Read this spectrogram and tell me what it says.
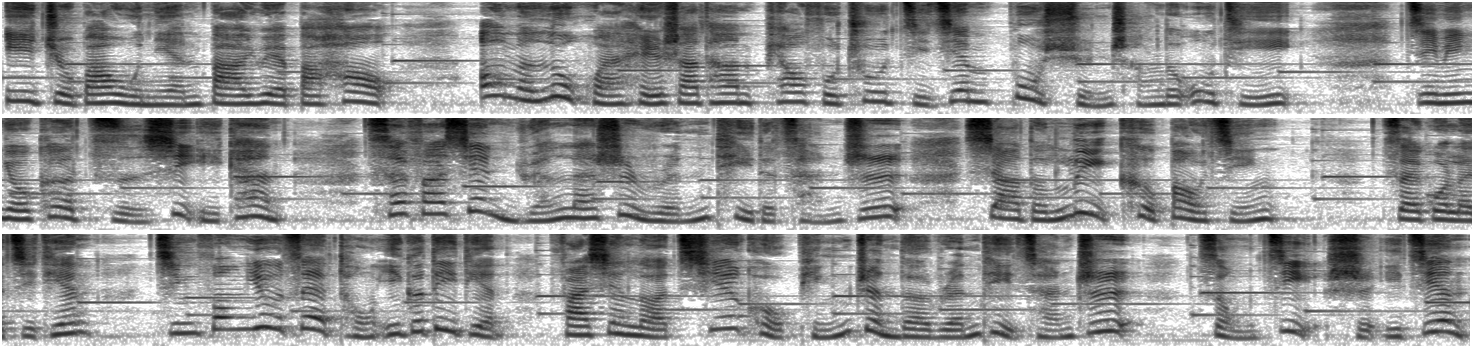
一九八五年八月八号，澳门路环黑沙滩漂浮出几件不寻常的物体。几名游客仔细一看，才发现原来是人体的残肢，吓得立刻报警。再过了几天，警方又在同一个地点发现了切口平整的人体残肢，总计十一件。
